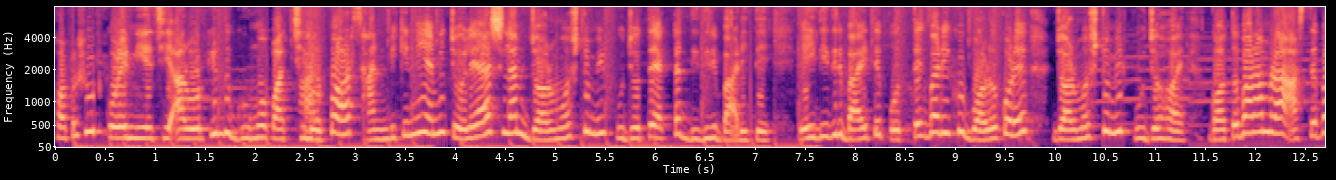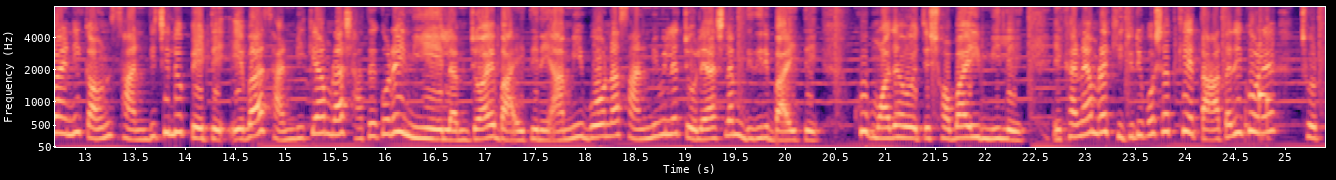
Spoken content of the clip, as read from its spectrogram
ফটোশ্যুট করে নিয়েছি আর ওর কিন্তু ঘুমও পাচ্ছিল। পর সানবিকে নিয়ে আমি চলে আসলাম জন্মাষ্টমীর পুজোতে একটা দিদির বাড়িতে। এই দিদির বাড়িতে প্রত্যেকবারই খুব বড় করে জন্মাষ্টমীর পুজো হয়। গতবার আমরা আসতে পারিনি কারণ সানবি ছিল পেটে। এবার সানবিকে আমরা সাথে করেই নিয়ে এলাম। জয় বাড়িতে নেই। আমি বোন আর সানমি মিলে চলে আসলাম দিদির বাড়িতে। খুব মজা হয়েছে সবাই মিলে। এখানে আমরা খিচুড়ি প্রসাদ খেয়ে তাড়াতাড়ি করে ছোট্ট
